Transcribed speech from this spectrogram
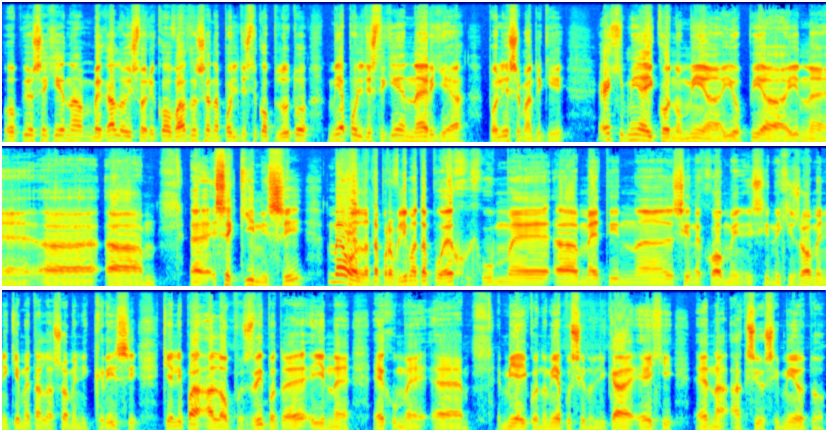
ο οποίος έχει ένα μεγάλο ιστορικό βάθος, ένα πολιτιστικό πλούτο, μια πολιτιστική ενέργεια πολύ σημαντική. Έχει μια οικονομία η οποία είναι ε, ε, ε, σε κίνηση με όλα τα προβλήματα που έχουμε ε, με την ε, συνεχόμενη, συνεχιζόμενη και μεταλλασσόμενη κρίση κλπ. Αλλά οπωσδήποτε είναι, έχουμε ε, μια οικονομία που συνολικά έχει ένα αξιοσημείωτο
